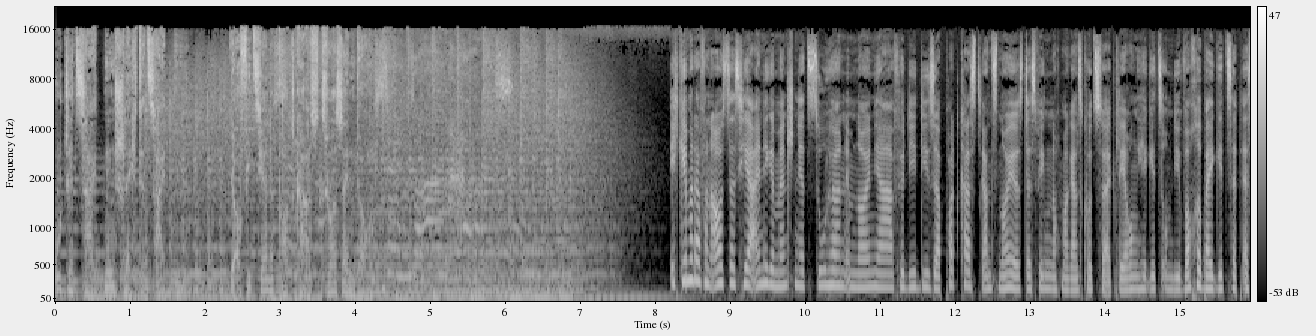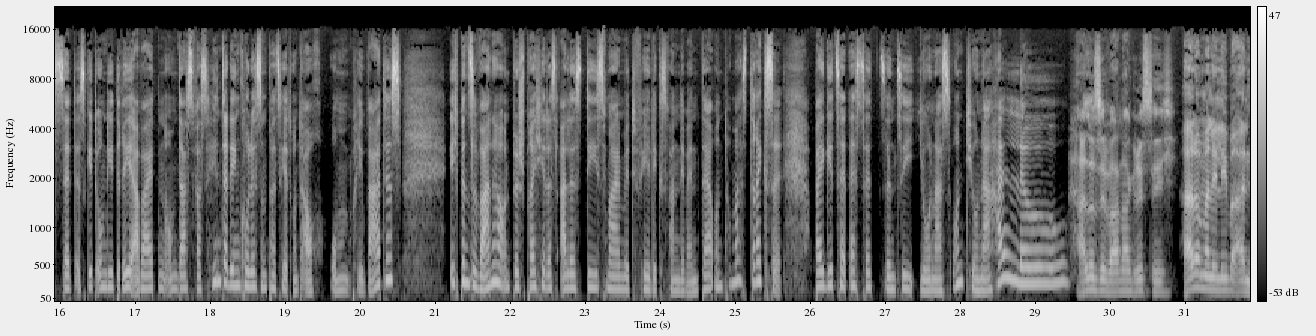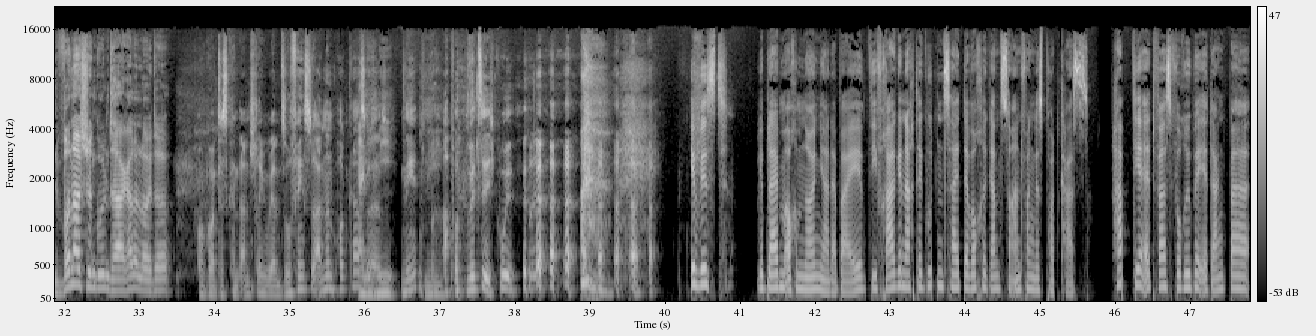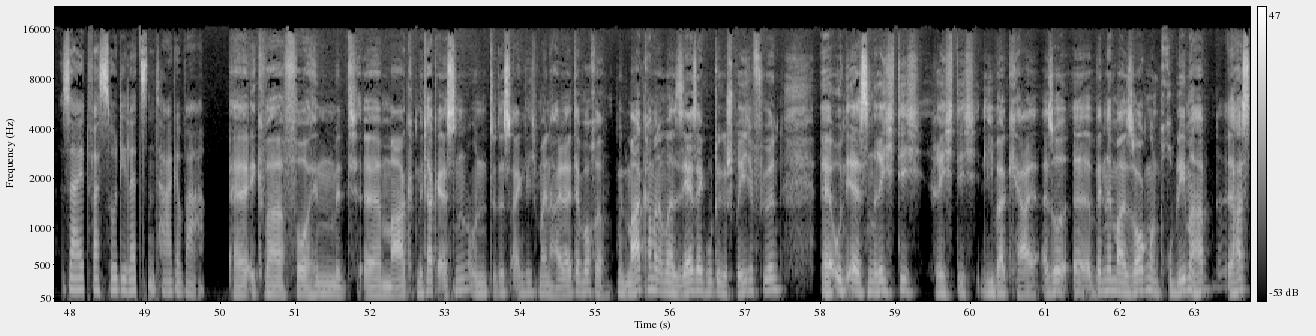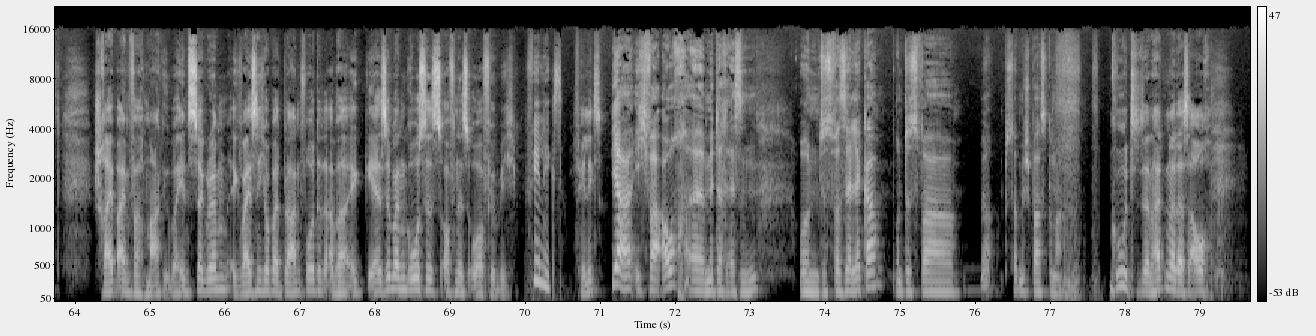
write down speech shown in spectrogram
Gute Zeiten, schlechte Zeiten. Der offizielle Podcast zur Sendung. Ich gehe mal davon aus, dass hier einige Menschen jetzt zuhören im neuen Jahr, für die dieser Podcast ganz neu ist. Deswegen noch mal ganz kurz zur Erklärung. Hier geht es um die Woche bei GZSZ. Es geht um die Dreharbeiten, um das, was hinter den Kulissen passiert und auch um Privates. Ich bin Silvana und bespreche das alles diesmal mit Felix van de Venter und Thomas Drechsel. Bei GZSZ sind sie Jonas und Jona. Hallo. Hallo Silvana, grüß dich. Hallo meine Liebe, einen wunderschönen guten Tag. Hallo Leute. Oh Gott, das könnte anstrengend werden. So fängst du an, einen Podcast? Eigentlich oder? nie. Nee? Nie. Aber witzig, cool. Ihr wisst, wir bleiben auch im neuen Jahr dabei. Die Frage nach der guten Zeit der Woche ganz zu Anfang des Podcasts. Habt ihr etwas, worüber ihr dankbar seid, was so die letzten Tage war? Äh, ich war vorhin mit äh, Marc Mittagessen und das ist eigentlich mein Highlight der Woche. Mit Marc kann man immer sehr, sehr gute Gespräche führen äh, und er ist ein richtig, richtig lieber Kerl. Also, äh, wenn du mal Sorgen und Probleme hab, äh, hast, schreib einfach Marc über Instagram. Ich weiß nicht, ob er beantwortet, aber ich, er ist immer ein großes, offenes Ohr für mich. Felix. Felix? Ja, ich war auch äh, Mittagessen und es war sehr lecker und es war, ja, es hat mir Spaß gemacht. Gut, dann hatten wir das auch.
